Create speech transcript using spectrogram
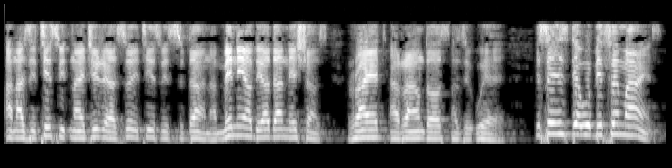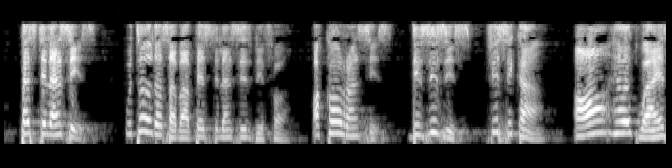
And as it is with Nigeria, so it is with Sudan and many of the other nations right around us as it were. He says there will be famines, pestilences. We told us about pestilences before. Occurrences, diseases, physical or health-wise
